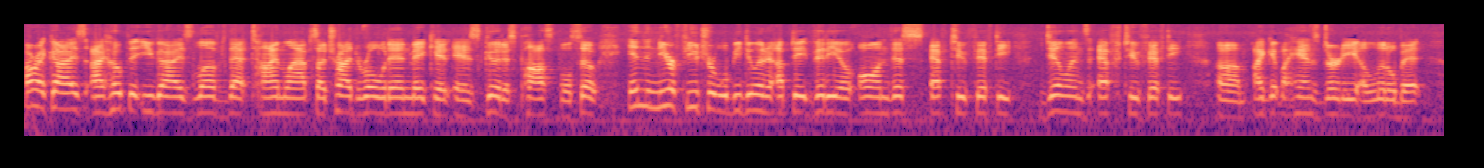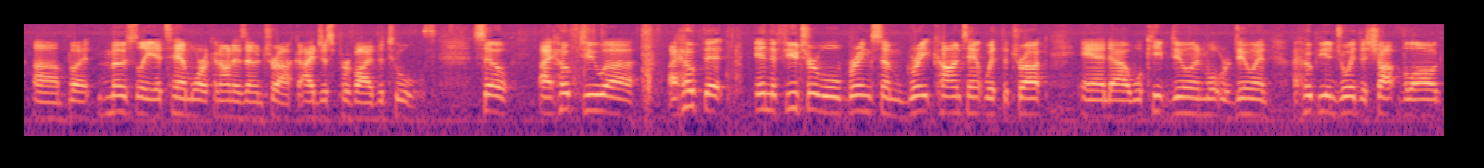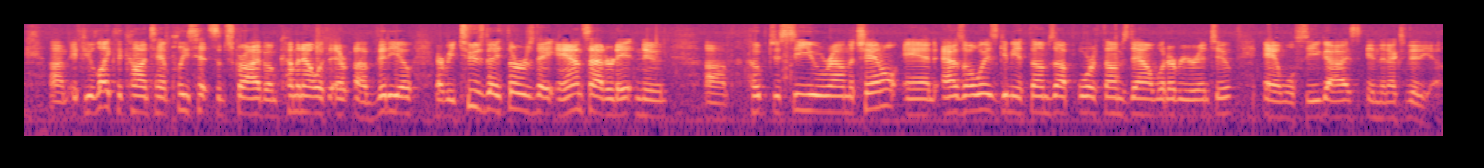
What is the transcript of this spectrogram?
All right, guys, I hope that you guys loved that time lapse. I tried to roll it in, make it as good as possible. So in the near future, we'll be doing an update video on this F-250, Dylan's F-250. Um, I get my hands dirty a little bit, uh, but mostly it's him working on his own truck. I just provide the tools. So I hope to, uh, I hope that in the future we'll bring some great content with the truck and uh, we'll keep doing what we're doing. I hope you enjoyed the shop vlog. Um, if you like the content, please hit subscribe. I'm coming out with a video every Tuesday, Thursday, and Saturday at noon. Um, hope to see you around the channel, and as always, give me a thumbs up or thumbs down, whatever you're into, and we'll see you guys in the next video.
